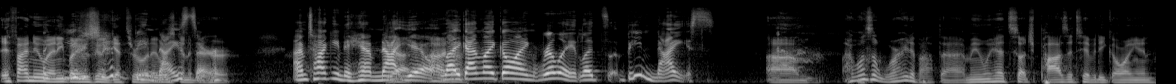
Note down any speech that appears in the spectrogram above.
if I knew Like, anybody was going to get through it, be it was going to be her. I'm talking to him, not Yeah, you. Like know. I'm like going, really, let's be nice. I wasn't worried about that. I mean, we had such positivity going in,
